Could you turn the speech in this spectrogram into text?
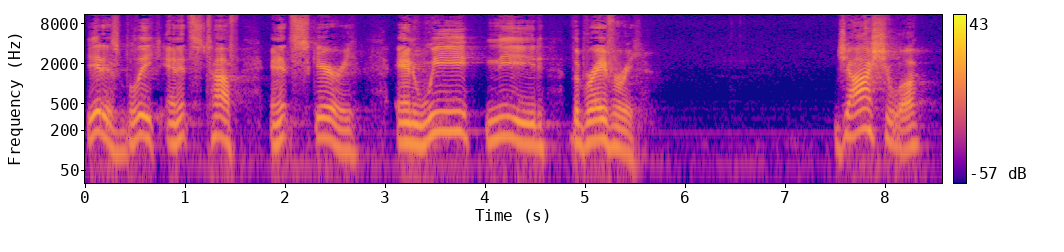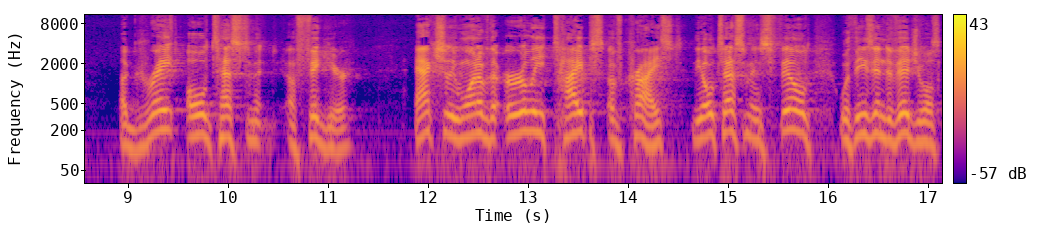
it is bleak and it's tough and it's scary, and we need the bravery. Joshua, a great Old Testament uh, figure, actually one of the early types of Christ, the Old Testament is filled with these individuals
